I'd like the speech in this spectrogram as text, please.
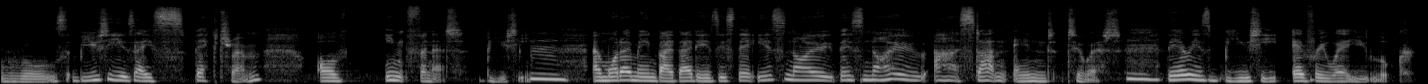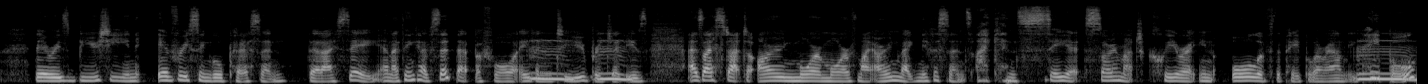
rules. Beauty is a spectrum of infinite beauty. And what I mean by that is, is there is no, there's no uh, start and end to it. There is beauty everywhere you look. There is beauty in every single person that I see. And I think I've said that before, even to mm, you, Bridget, mm. is as I start to own more and more of my own magnificence, I can see it so much clearer in all of the people around me. People,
